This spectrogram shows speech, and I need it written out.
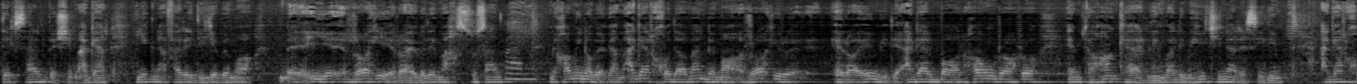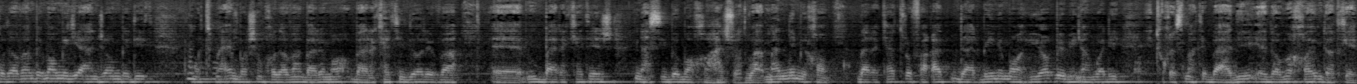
دل سرد بشیم. اگر یک نفر دیگه به ما یه راهی ارائه بده مخصوصا بله. می‌خوام اینو بگم. اگر خداوند به ما راهی رو ارائه میده. اگر بارها اون راه رو امتحان کردیم ولی به هیچی نرسیدیم اگر خداوند به ما میگه انجام بدید مطمئن باشیم خداوند برای ما برکتی داره و برکتش نصیب ما خواهد شد. و من نمی‌خوام برکت رو فقط در بین ماهیا ببینم ولی تو قسمت بعدی ادامه خواهیم داد که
